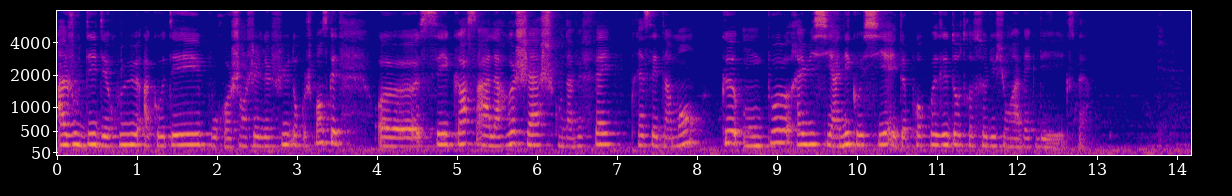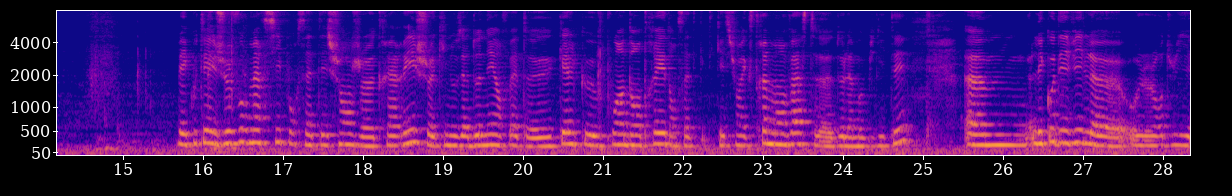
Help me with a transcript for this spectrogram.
ajouter des rues à côté pour changer le flux. Donc, je pense que c'est grâce à la recherche qu'on avait fait précédemment qu'on peut réussir à négocier et de proposer d'autres solutions avec des experts. Bah, écoutez, je vous remercie pour cet échange euh, très riche euh, qui nous a donné en fait euh, quelques points d'entrée dans cette question extrêmement vaste de la mobilité. L'écho des villes aujourd'hui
